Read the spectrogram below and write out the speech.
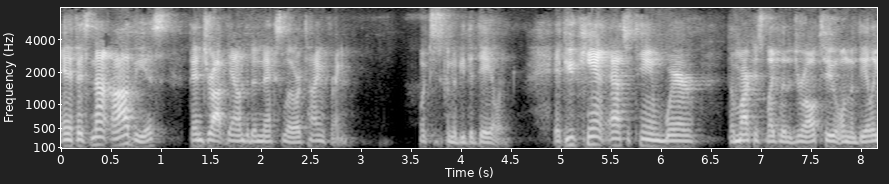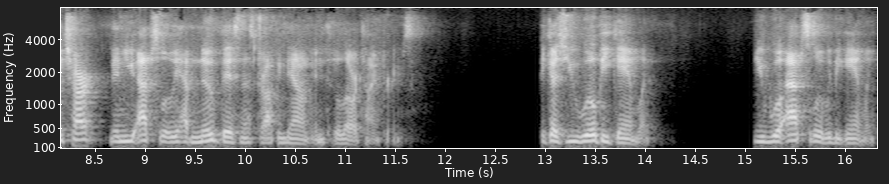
And if it's not obvious, then drop down to the next lower time frame, which is going to be the daily. If you can't ascertain where the market's likely to draw to on the daily chart, then you absolutely have no business dropping down into the lower time frames because you will be gambling. You will absolutely be gambling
